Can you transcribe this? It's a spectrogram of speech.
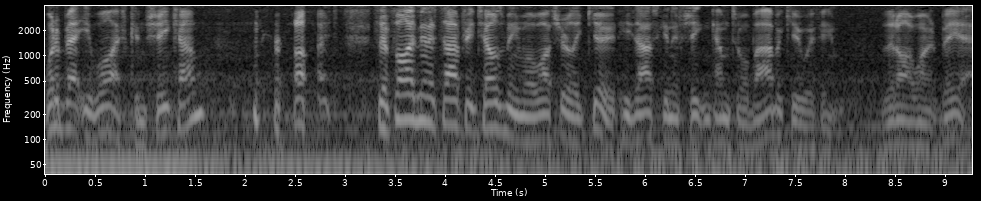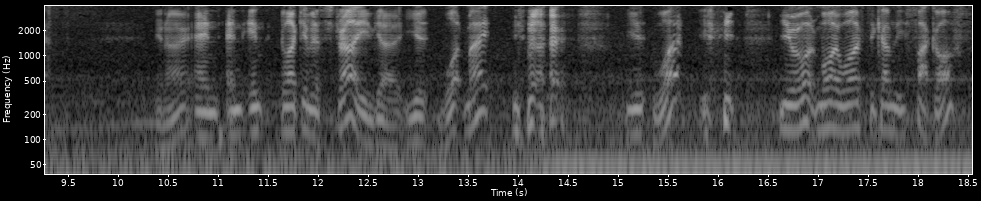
what about your wife? Can she come? right? So five minutes after he tells me my wife's really cute, he's asking if she can come to a barbecue with him that I won't be at. You know, and and in like in Australia, you'd go, "You what, mate? You know, you what? you want my wife to come to you? Fuck off!"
